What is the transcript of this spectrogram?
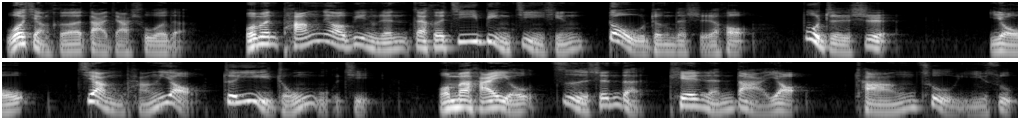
我想和大家说的，我们糖尿病人在和疾病进行斗争的时候，不只是有。降糖药这一种武器，我们还有自身的天然大药肠促胰素。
